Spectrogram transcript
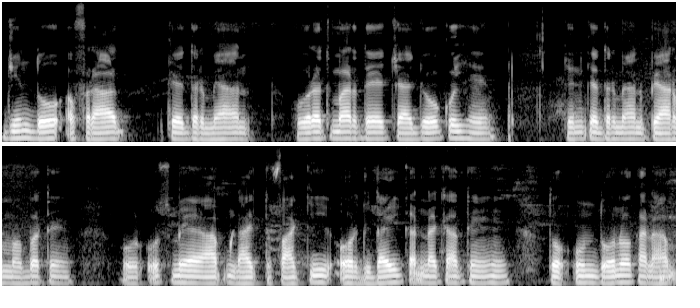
जिन दो अफराद के दरमियान औरत मर्द है, चाहे जो कोई है, जिनके दरमियान प्यार मोहब्बत है और उसमें आप नाइतफाक़ी और जुदाई करना चाहते हैं तो उन दोनों का नाम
